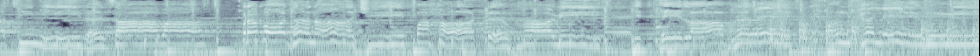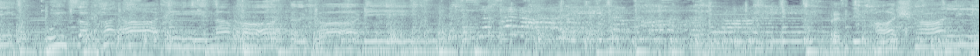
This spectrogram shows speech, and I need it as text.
जीवनातला नीर जावा प्रबोधनाची पहाट व्हावी. इथे लाभले पंखले मुनी उंच भरारी नभात घावी प्रतिभाशाली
